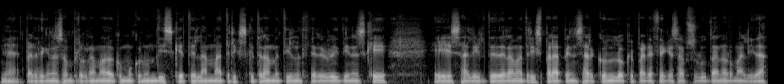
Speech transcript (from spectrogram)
Yeah. Parece que nos han programado como con un disquete la Matrix que te la han metido en el cerebro y tienes que eh, salirte de la Matrix para pensar con lo que parece que es absoluta normalidad.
